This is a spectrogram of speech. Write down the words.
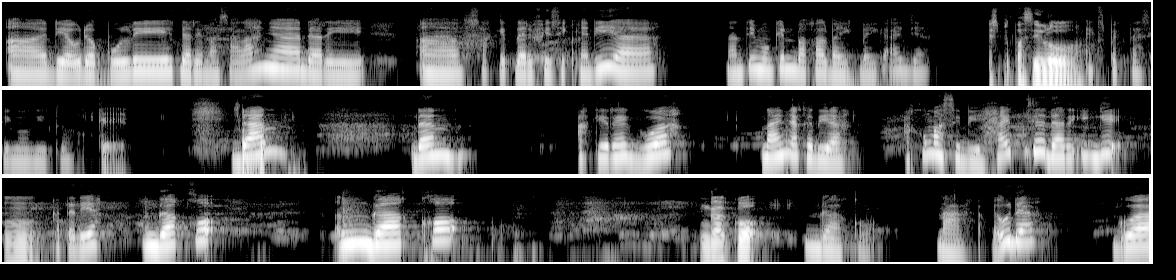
eh, dia udah pulih dari masalahnya dari eh, sakit dari fisiknya dia nanti mungkin bakal baik-baik aja Ekspektasi lu. ekspektasi gue gitu Oke. dan dan akhirnya gue nanya ke dia aku masih di hide gak dari IG Hmm. kata dia enggak kok enggak kok Enggak kok. enggak kok nah ya udah gue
